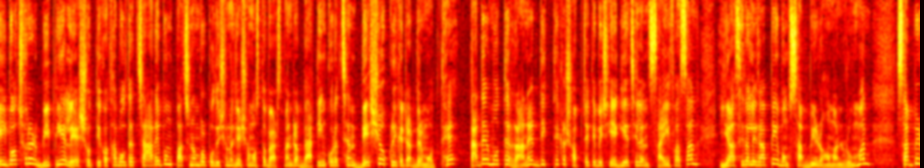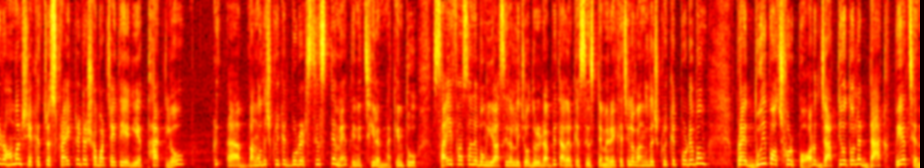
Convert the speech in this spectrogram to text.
এই বছরের বিপিএলে সত্যি কথা বলতে চার এবং পাঁচ নম্বর পজিশনে যে সমস্ত ব্যাটসম্যানরা ব্যাটিং করেছেন দেশীয় ক্রিকেটারদের মধ্যে, তাদের মধ্যে রানের দিক থেকে সবচেয়ে বেশি এগিয়েছিলেন সাইফ হাসান, ইয়াসির আলী রাপি এবং সাব্বির রহমান রুম্মান। সাব্বির রহমান সেক্ষেত্রে স্ট্রাইক রেটে সবার চাইতে এগিয়ে থাকলেও বাংলাদেশ ক্রিকেট বোর্ডের সিস্টেমে তিনি ছিলেন না। কিন্তু সাইফ হাসান এবং ইয়াসির আলী চৌধুরী রাব্বি তাদেরকে সিস্টেমে রেখেছিল বাংলাদেশ ক্রিকেট বোর্ড এবং প্রায় দুই বছর পর জাতীয় দলে ডাক পেয়েছেন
